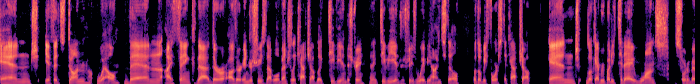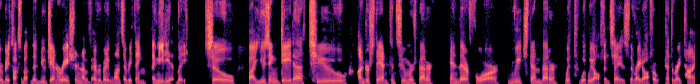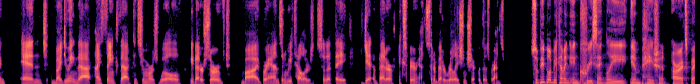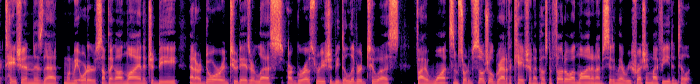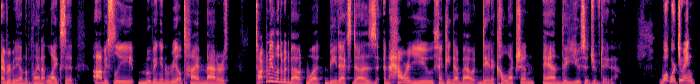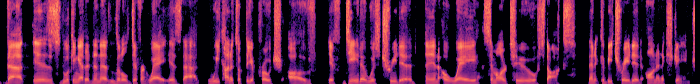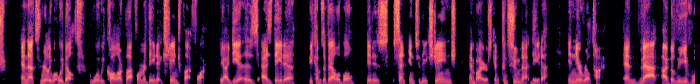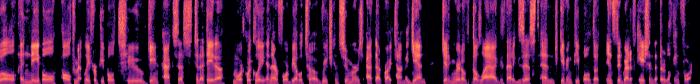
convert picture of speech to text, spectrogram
And if it's done well, then I think that there are other industries that will eventually catch up, like TV industry. I think TV industry is way behind still, but they'll be forced to catch up. And look, everybody today wants sort of everybody talks about the new generation of everybody wants everything immediately. So by using data to understand consumers better and therefore reach them better with what we often say is the right offer at the right time. And by doing that, I think that consumers will be better served by brands and retailers so that they get a better experience and a better relationship with those brands. So people are becoming increasingly impatient. Our expectation is that when we order something online, it should be at our door in two days or less. Our groceries should be delivered to us. If I want some sort of social gratification, I post a photo online and I'm sitting there refreshing my feed until everybody on the planet likes it. Obviously, moving in real time matters. Talk to me a little bit about what BDEX does and how are you thinking about data collection and the usage of data? What we're doing that is looking at it in a little different way is that we kind of took the approach of if data was treated in a way similar to stocks, then it could be traded on an exchange. And that's really what we built, what we call our platform a data exchange platform. The idea is as data becomes available, it is sent into the exchange and buyers can consume that data in near real time. And that I believe will enable ultimately for people to gain access to that data more quickly and therefore be able to reach consumers at that right time. Again, getting rid of the lag that exists and giving people the instant gratification that they're looking for.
